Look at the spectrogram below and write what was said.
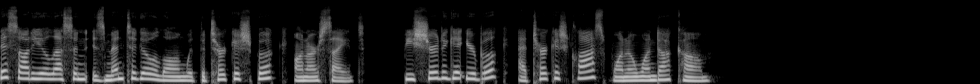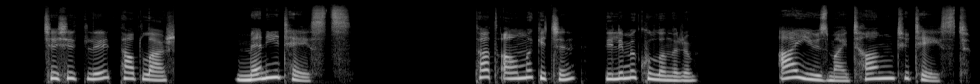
This audio lesson is meant to go along with the Turkish book on our site. Be sure to get your book at turkishclass101.com. Çeşitli tatlar. Many tastes. Tat almak için dilimi kullanırım. I use my tongue to taste.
